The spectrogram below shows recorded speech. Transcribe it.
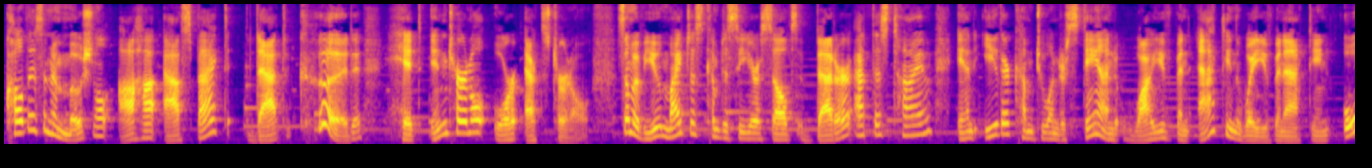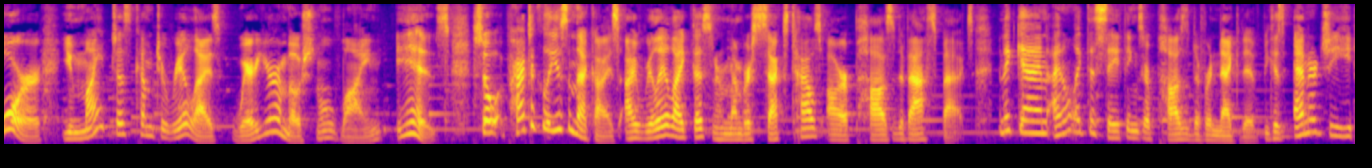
Call this an emotional aha aspect that could hit internal or external. Some of you might just come to see yourselves better at this time and either come to understand why you've been acting the way you've been acting, or you might just come to realize where your emotional line is. So, practically, isn't that, guys? I really like this. And remember, sextiles are positive aspects. And again, I don't like to say things are positive or negative because energy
